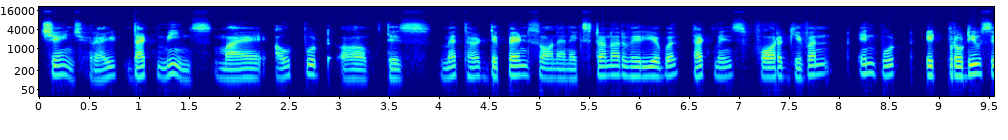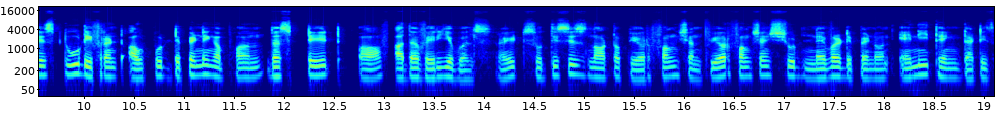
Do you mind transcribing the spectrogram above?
change right? That means my output of this method depends on an external variable. That means for a given input it produces two different output depending upon the state of other variables right? So this is not a pure function. Pure function should never depend on anything that is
